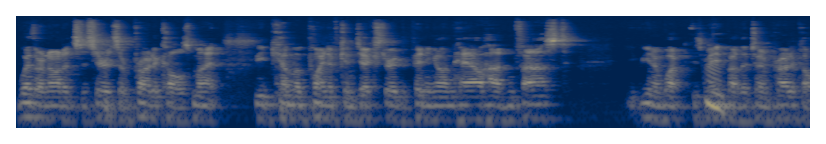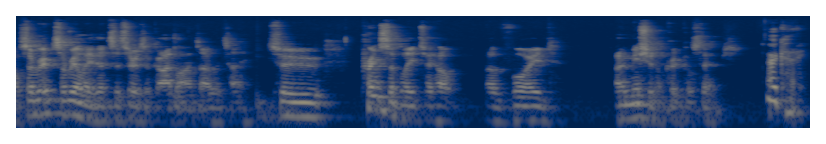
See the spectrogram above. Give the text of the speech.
Whether or not it's a series of protocols might become a point of conjecture depending on how hard and fast you know what is meant mm. by the term protocol. So, so really, that's a series of guidelines, I would say, to principally to help avoid omission of critical steps. Okay.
